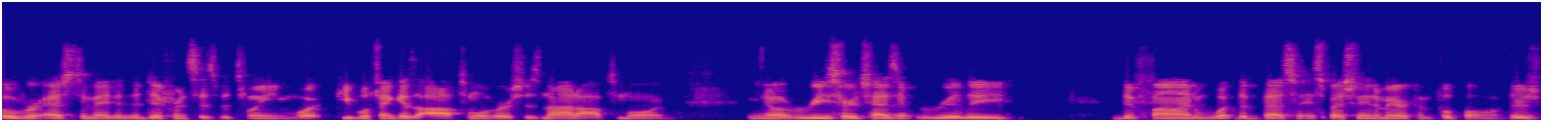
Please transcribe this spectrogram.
overestimated the differences between what people think is optimal versus not optimal. And you know, research hasn't really defined what the best, especially in American football. There's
